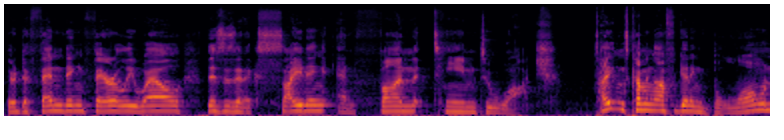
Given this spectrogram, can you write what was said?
they're defending fairly well. This is an exciting and fun team to watch. Titans coming off of getting blown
